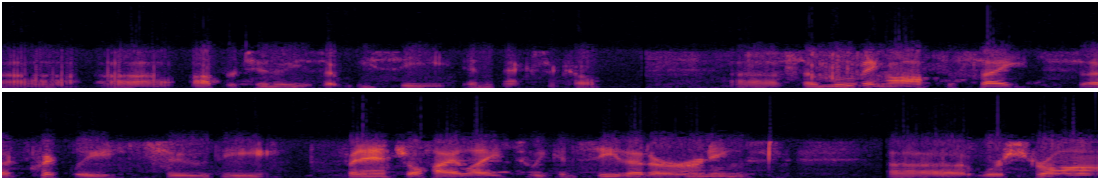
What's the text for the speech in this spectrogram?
uh, uh, opportunities that we see in Mexico. Uh, so moving off the sites uh, quickly to the financial highlights, we can see that our earnings uh, were strong,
